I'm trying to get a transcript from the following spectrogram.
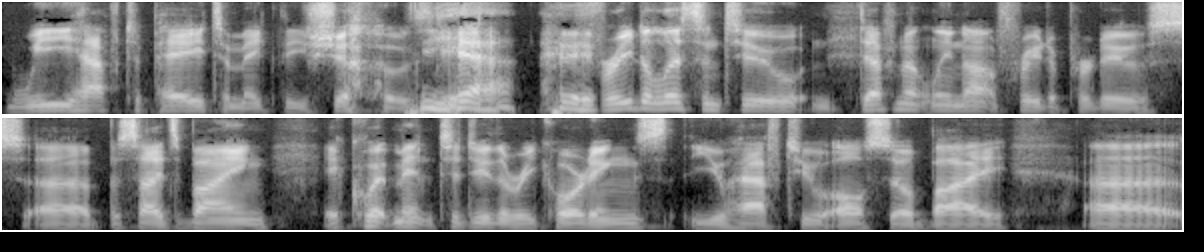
we have to pay to make these shows. Yeah. free to listen to, definitely not free to produce. Uh, besides buying equipment to do the recordings, you have to also buy uh,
